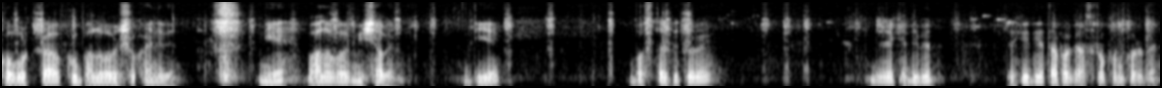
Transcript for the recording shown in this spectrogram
গোবরটাও খুব ভালোভাবে শুকাই নেবেন। নিয়ে ভালোভাবে মিশাবেন। দিয়ে বস্তার ভিতরে রেখে দিবেন। রেখে দিয়ে তারপর গাছ রোপণ করবেন।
